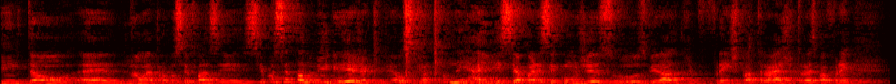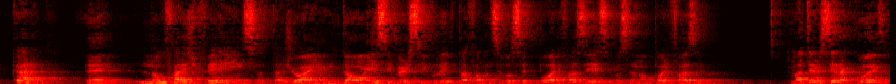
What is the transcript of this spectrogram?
Então, é, não é para você fazer. Se você está numa igreja que, meu, os caras estão nem aí se aparecer com Jesus virado de frente para trás, de trás para frente. Cara, é, não faz diferença, tá joia? Então, esse versículo ele está falando se você pode fazer, se você não pode fazer. Uma terceira coisa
